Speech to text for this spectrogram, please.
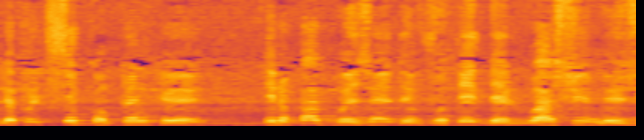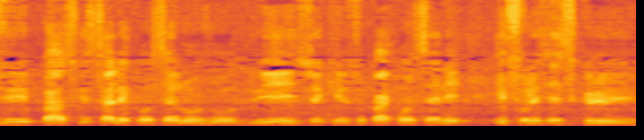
les politiciens comprennent qu'ils n'ont pas besoin de voter des lois sur mesure parce que ça les concerne aujourd'hui et ceux qui ne sont pas concernés, il faut les exclure.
